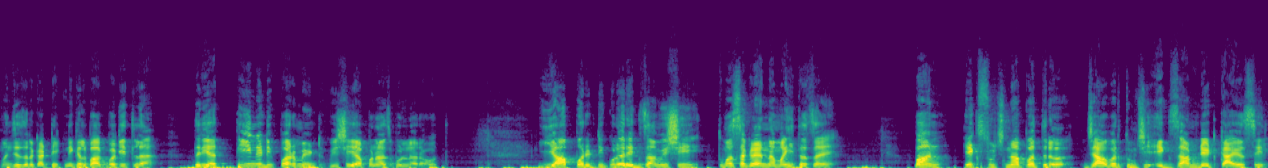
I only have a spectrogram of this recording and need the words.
म्हणजे जर का टेक्निकल भाग बघितला तर या तीन डिपार्टमेंट विषयी आपण आज बोलणार आहोत. या पर्टिक्युलर एक्झाम विषयी तुम्हा सगळ्यांना माहीतच आहे. पण एक सूचनापत्र ज्यावर तुमची एक्झाम डेट काय असेल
